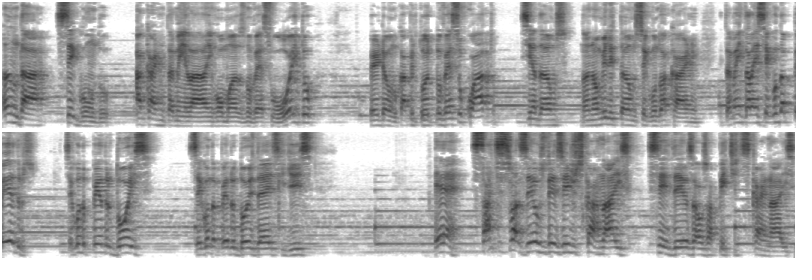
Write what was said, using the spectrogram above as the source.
Andar segundo a carne também lá em Romanos no verso 8, perdão, no capítulo 8, no verso 4, se andamos, nós não militamos segundo a carne. E também está lá em 2 Pedro, 2 Pedro 2, 2 Pedro 2,10 que diz: É satisfazer os desejos carnais, ser Deus aos apetites carnais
